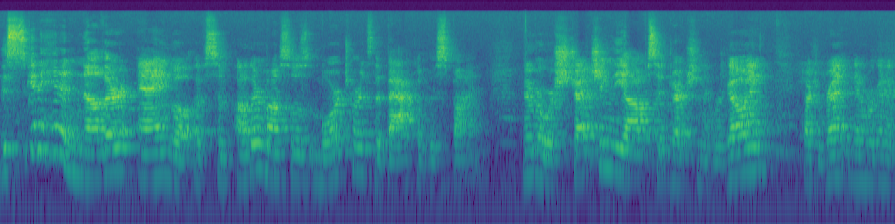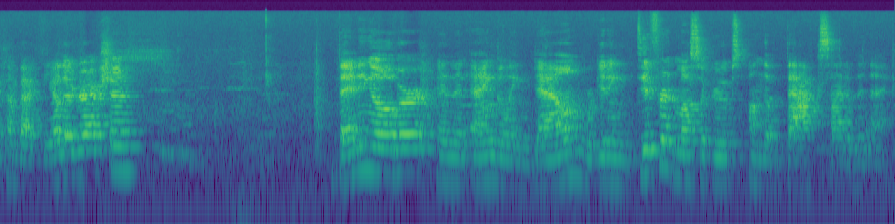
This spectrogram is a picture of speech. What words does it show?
This is going to hit another angle of some other muscles more towards the back of the spine. Remember, we're stretching the opposite direction that we're going. Dr. Brent, then we're going to come back the other direction. Bending over and then angling down. We're getting different muscle groups on the back side of the neck.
